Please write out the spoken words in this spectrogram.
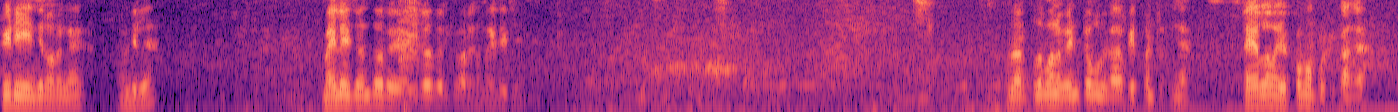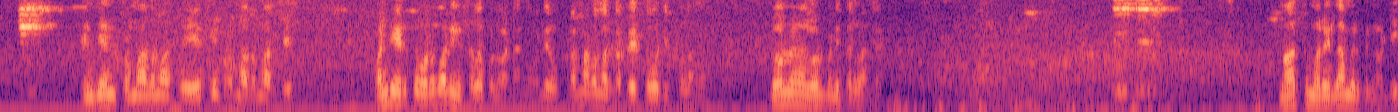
பிடி இன்ஜின் வருங்க வண்டியில். மைலேஜ் வந்து ஒரு இருபது வரைக்கும் வருங்க மைலேஜ் ஒரு அற்புதமான வெண்ட்டு உங்களுக்காக வெயிட் பண்ணிட்டுருக்குங்க டயர்லாம் எக்கமாக போட்டிருக்காங்க. இன்ஜின் பிரமாதமாக இருக்குது ஏசியும் பிரமாதமாக இருக்குது வண்டி எடுத்து ஒரு ரூபாய் நீங்கள் செலவு பண்ண வேண்டாங்க. வண்டி பிரமாதமாக இருக்குது அப்படியே எடுத்து ஓட்டிட்டு போகலாங்க லோன் வேணால் லோன் பண்ணி தரலாங்க. மாசு முறை இல்லாமல் இருக்குங்க வண்டி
